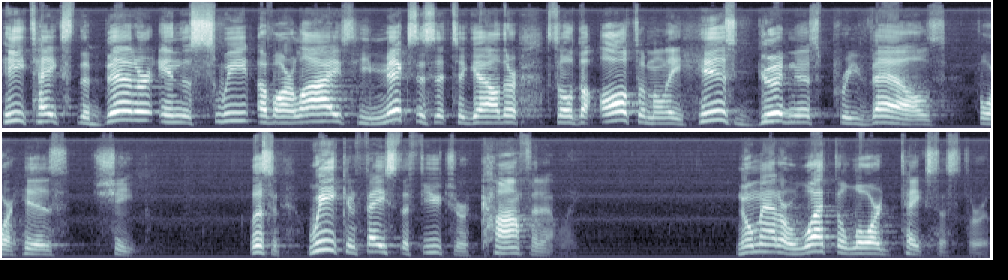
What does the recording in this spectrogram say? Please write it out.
He takes the bitter and the sweet of our lives, He mixes it together so that ultimately His goodness prevails for His sheep. Listen, we can face the future confidently, no matter what the Lord takes us through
